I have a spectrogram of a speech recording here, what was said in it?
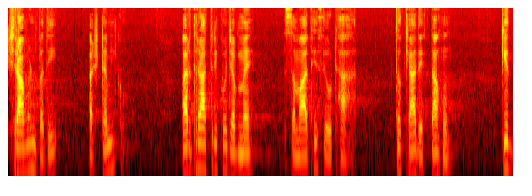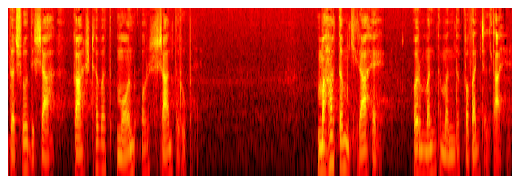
श्रावण बदी अष्टमी को, अर्धरात्रि को जब मैं समाधि से उठा तो क्या देखता हूँ कि दशो दिशा काष्ठवत, मौन और शांत रूप है। महातम घिरा है और मंद मंद पवन चलता है।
